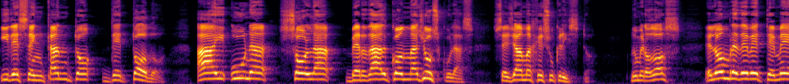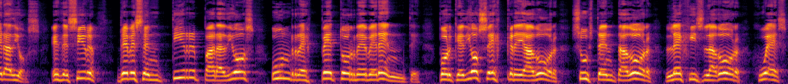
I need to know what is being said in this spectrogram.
y desencanto de todo. Hay una sola verdad con mayúsculas, se llama Jesucristo. Número dos, el hombre debe temer a Dios, es decir, debe sentir para Dios un respeto reverente, porque Dios es creador, sustentador, legislador, juez,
